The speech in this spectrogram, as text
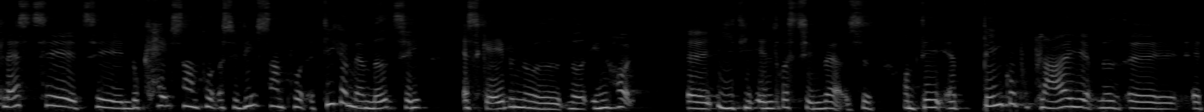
plads til, til lokalsamfund og civilsamfund, at de kan være med til at skabe noget, noget indhold øh, i de ældres tilværelse. Om det er bingo på plejehjemmet, øh, at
